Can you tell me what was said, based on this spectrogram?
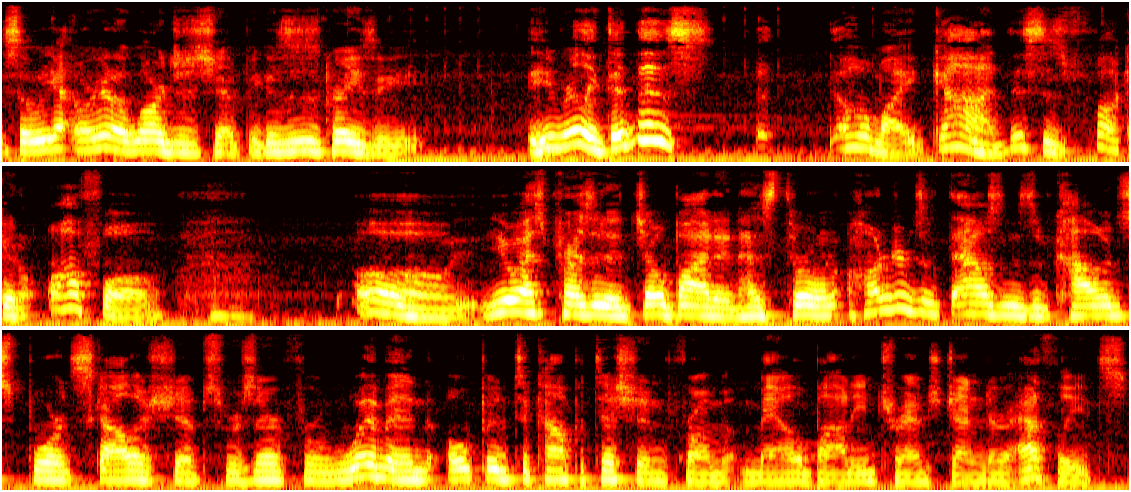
so we got we're gonna enlarge this shit because this is crazy. He really did this? Oh my god, this is fucking awful. Oh, U.S. President Joe Biden has thrown hundreds of thousands of college sports scholarships reserved for women open to competition from male bodied transgender athletes.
